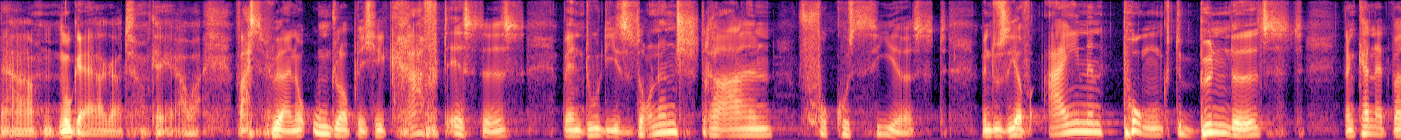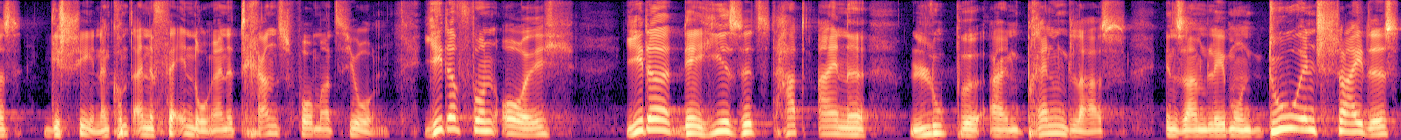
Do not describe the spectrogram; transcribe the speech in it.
Ja, nur geärgert. Okay, aber was für eine unglaubliche Kraft ist es, wenn du die Sonnenstrahlen fokussierst, wenn du sie auf einen Punkt bündelst, dann kann etwas geschehen, dann kommt eine Veränderung, eine Transformation. Jeder von euch, jeder, der hier sitzt, hat eine Lupe, ein Brennglas in seinem Leben und du entscheidest,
